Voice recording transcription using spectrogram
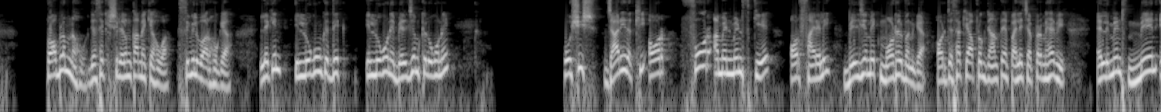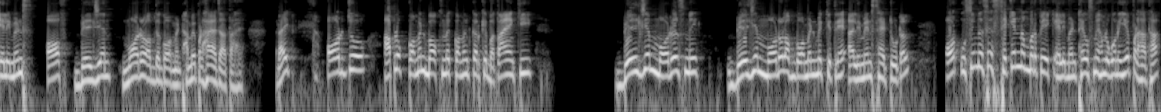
प्रॉब्लम ना हो। जैसे कि श्रीलंका में क्या हुआ? सिविल वॉर हो गया। लेकिन इन लोगों के देख, इन लोगों ने, बेल्जियम के लोगों ने कोशिश जारी रखी और फोर अमेंडमेंट्स किए। और फाइनली बेल्जियम एक मॉडल बन गया। और जैसा कि आप लोग जानते हैं, पहले चैप्टर में है भी elements main elements of Belgian model of the government हमें पढ़ाया जाता है राइट और जो आप लोग कमेंट बॉक्स में कमेंट करके बताएँ कि बेल्जियम मॉडल्स में बेल्जियम मॉडल ऑफ़ गवर्नमेंट में कितने एलिमेंट्स हैं टोटल और उसी में से सेकेंड नंबर पे एक एलिमेंट है, उसमें हम लोगों ने यह पढ़ा था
